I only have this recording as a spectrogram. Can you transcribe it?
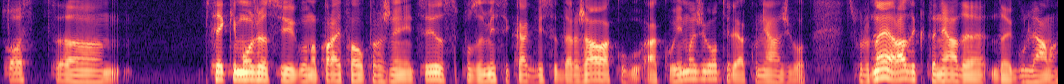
Тоест, а, всеки може да си го направи това упражнение и да се позамисли как би се държал, ако, ако има живот или ако няма живот. Според мен разликата няма да е, да е голяма.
